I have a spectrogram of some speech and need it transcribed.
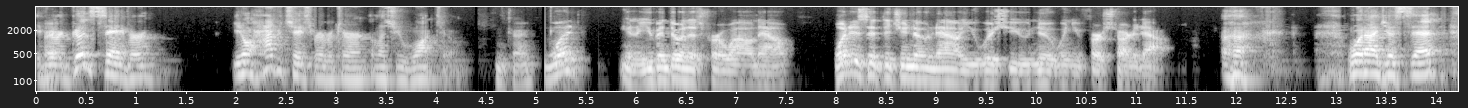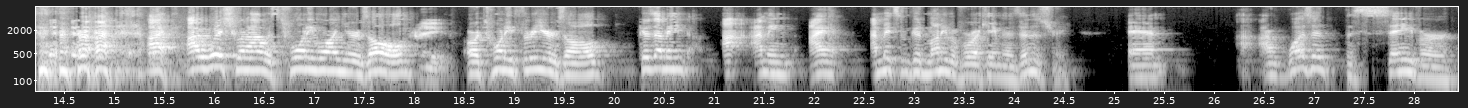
If right. you're a good saver, you don't have to chase for return unless you want to. Okay. What, you know, you've been doing this for a while now. What is it that you know now you wish you knew when you first started out? Uh, what I just said. I I wish when I was 21 years old right. or 23 years old, because I mean, I, I mean, I I made some good money before I came in this industry, and I wasn't the saver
